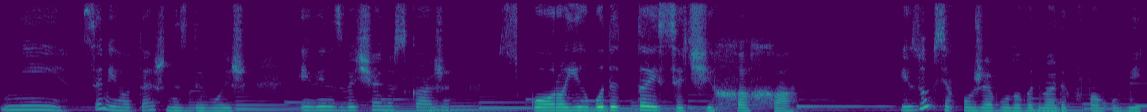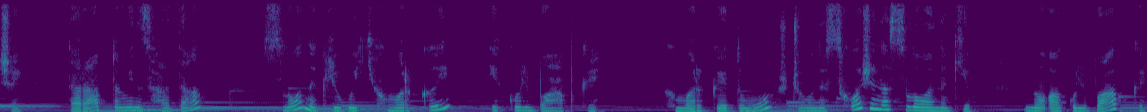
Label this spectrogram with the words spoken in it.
Ні, цим його теж не здивуєш, і він, звичайно, скаже Скоро їх буде тисячі, ха-ха. І зовсім уже було ведмедик впав у відчай, та раптом він згадав, слоник любить хмарки і кульбабки. Хмарки тому, що вони схожі на слоників, ну а кульбабки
